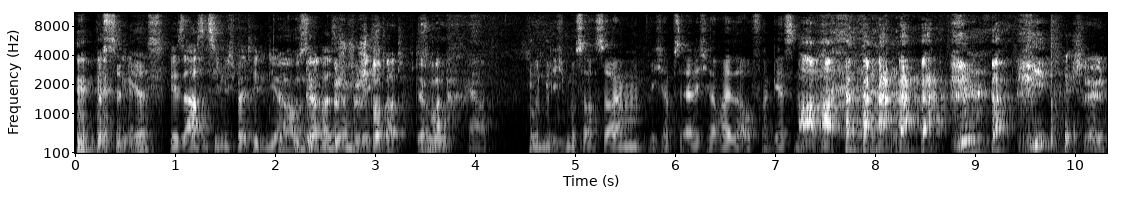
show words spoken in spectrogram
wüsstet ihr es. Wir saßen ziemlich weit hinten, die Ja, und Akustik der hat ein bisschen gestottert, der Mann. Ja. Und ich muss auch sagen, ich habe es ehrlicherweise auch vergessen. Schön.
